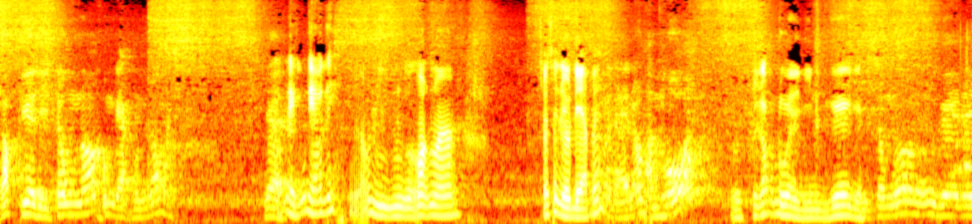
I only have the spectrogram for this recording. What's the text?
góc kia thì trông nó không đẹp bằng góc này yeah. này cũng đẹp đi nó nhìn gọn mà. Cho sẽ đều đẹp ấy. Mà để nó hầm hố. Ừ, cái góc đuôi này nhìn ghê nhỉ. Thì trông nó cũng ghê đi.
